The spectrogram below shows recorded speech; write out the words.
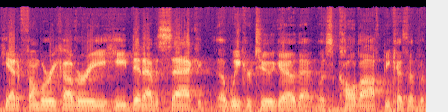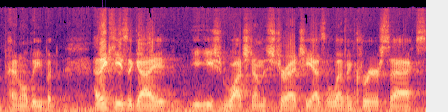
He had a fumble recovery. He did have a sack a week or two ago that was called off because of a penalty, but I think he's a guy you should watch down the stretch. He has 11 career sacks,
